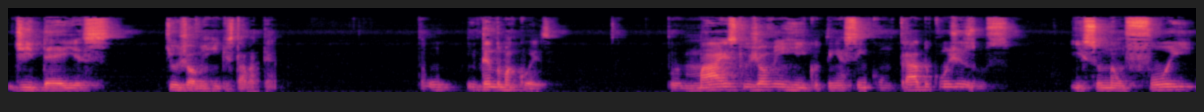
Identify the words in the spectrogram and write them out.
de ideias que o jovem rico estava tendo. Então, entenda uma coisa. Por mais que o jovem rico tenha se encontrado com Jesus, isso não foi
